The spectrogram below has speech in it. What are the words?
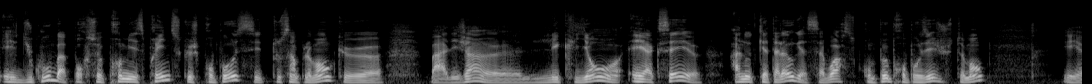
Et du coup, bah, pour ce premier sprint, ce que je propose, c'est tout simplement que euh, bah, déjà, euh, les clients aient accès à notre catalogue, à savoir ce qu'on peut proposer justement. Et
